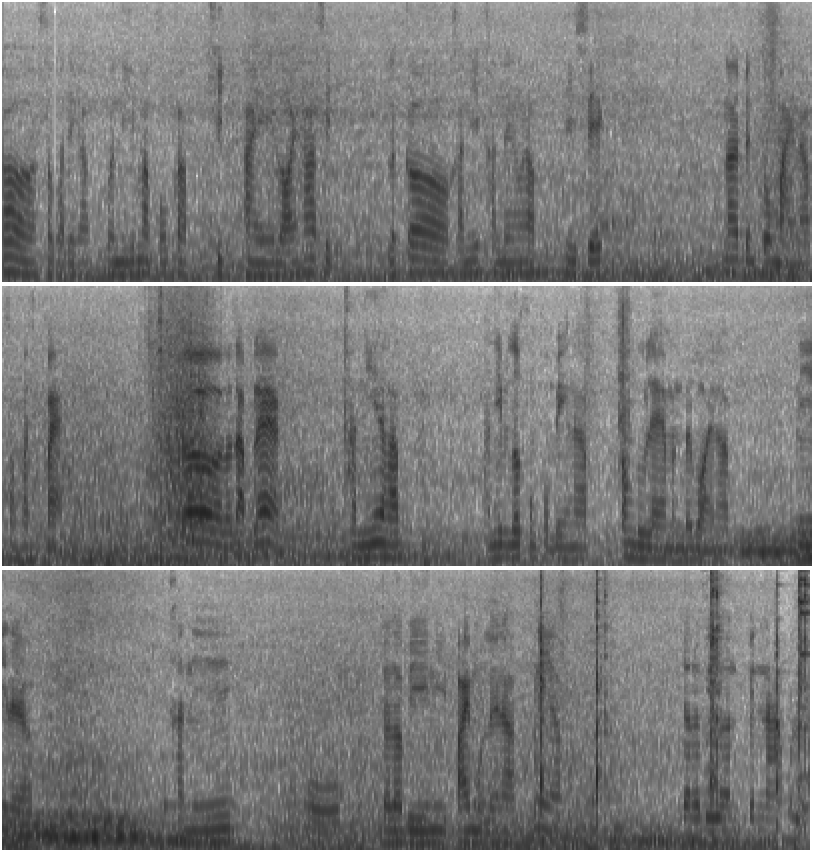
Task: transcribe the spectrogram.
ก็สวัสดีครับ วันนี้มาพบกับคิกไอร้อยห้าสิบแล้วก็คันนี้คันหนึงนะครับ p ี x น่าจะเป็นตัวใหม่นะครับ2018แล้วก็ระดับแรกคันนี้นะครับ อันนี้เป็นรถของผมเองนะครับ ต้องดูแลมันบ่อยๆนะครับ นี่เลยครับ คันนี้โอ้จาระบีนี่ไปหมดเลยนะครับ นี่ครับจาระบีมันเป็นน้ำหมดเลย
